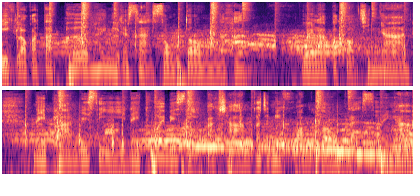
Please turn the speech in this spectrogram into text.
อีกเราก็ตัดเพิ่มให้มีลักษณะทรงตรงนะครับเวลาประกอบชิ้นงานในพานใบสี ในถ้วยใบสีปักชามก็จะมีความตรงและสวยงาม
